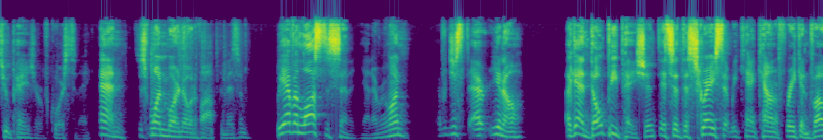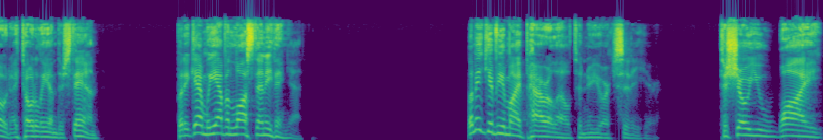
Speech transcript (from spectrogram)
Two pager, of course, today. And just one more note of optimism. We haven't lost the Senate yet, everyone. Just, uh, you know, again, don't be patient. It's a disgrace that we can't count a freaking vote. I totally understand. But again, we haven't lost anything yet. Let me give you my parallel to New York City here to show you why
